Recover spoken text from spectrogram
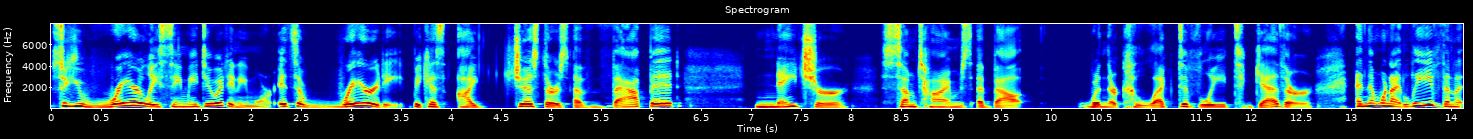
So you rarely see me do it anymore. It's a rarity because I just, there's a vapid nature sometimes about when they're collectively together. And then when I leave, then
